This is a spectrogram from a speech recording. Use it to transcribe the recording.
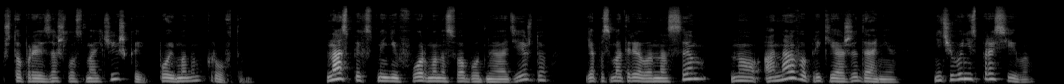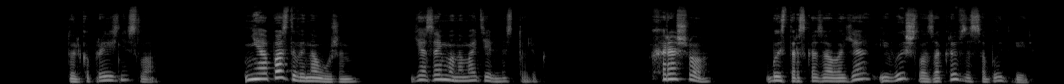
что произошло с мальчишкой, пойманным Крофтом. Наспех сменив форму на свободную одежду, я посмотрела на Сэм, но она, вопреки ожиданию, ничего не спросила, только произнесла. «Не опаздывай на ужин. Я займу нам отдельный столик». «Хорошо», — быстро сказала я и вышла, закрыв за собой дверь.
